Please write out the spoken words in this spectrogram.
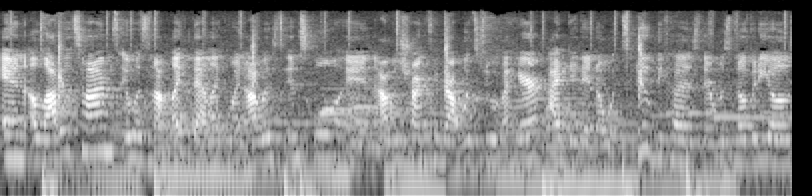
And a lot of the times it was not like that. Like when I was in school and I was trying to figure out what to do with my hair, I didn't know what to do because there was no videos,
